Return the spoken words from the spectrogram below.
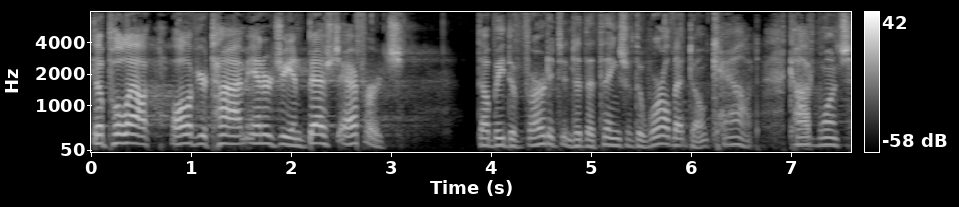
They'll pull out all of your time, energy, and best efforts. They'll be diverted into the things of the world that don't count. God wants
